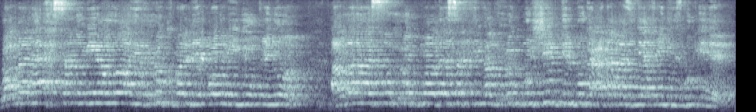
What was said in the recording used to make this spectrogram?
ومن أحسن من الله حكما لقوم يوقنون الله يسوق حكم هذا سكي كم حكم شد البقع على مزن يقين تزبق إليه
